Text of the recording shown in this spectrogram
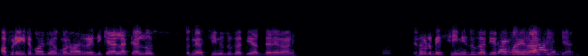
අපිට ඊට පස්සේ මොන හරි රෙදි කෑල්ලක් ඇල්ලුවොත් සිනිදු ගතියක් දැනෙනවානේ. එතකොට මේ සිනිදු ගතිය තමයි රාගය කියන්නේ.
